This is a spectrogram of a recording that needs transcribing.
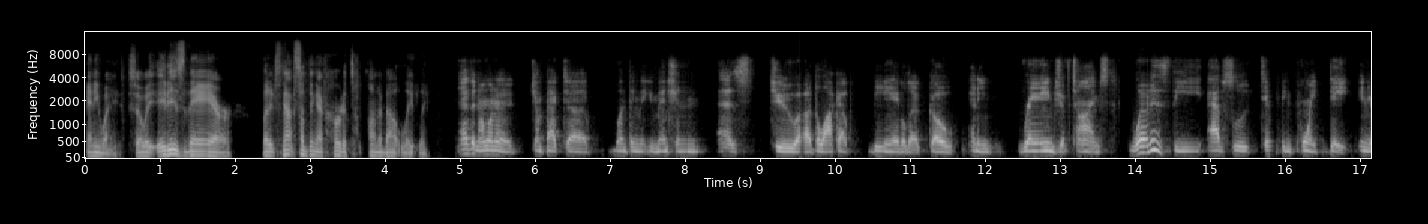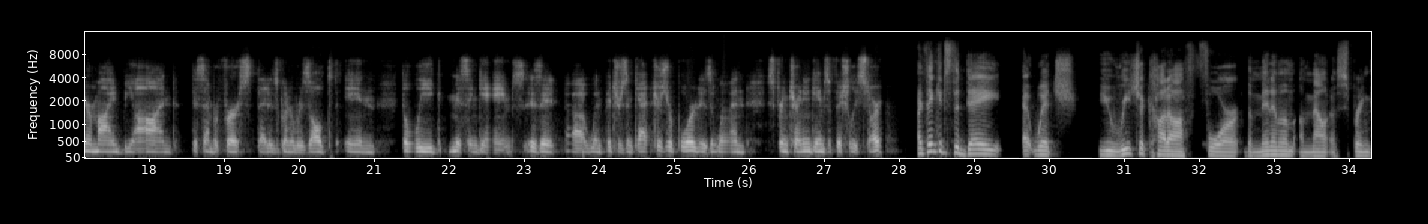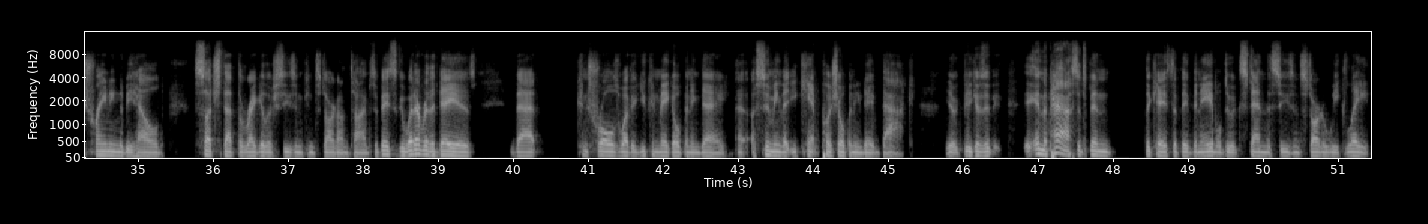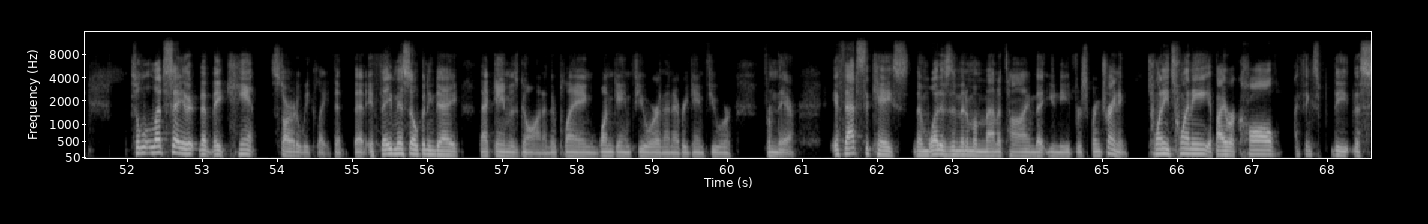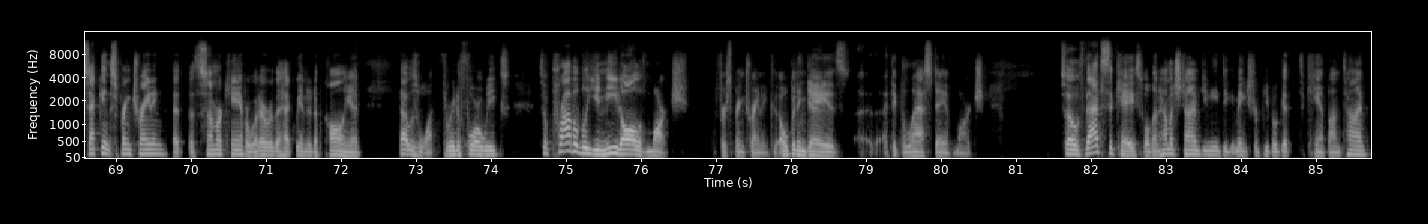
anyway. So it, it is there, but it's not something I've heard a ton about lately. Evan, I want to jump back to one thing that you mentioned as to uh, the lockout being able to go any range of times. What is the absolute tipping point date in your mind beyond December 1st that is going to result in the league missing games? Is it uh, when pitchers and catchers report? Is it when spring training games officially start? I think it's the day at which you reach a cutoff for the minimum amount of spring training to be held such that the regular season can start on time. So basically, whatever the day is that controls whether you can make opening day, assuming that you can't push opening day back. You know, because it in the past it's been the case that they've been able to extend the season, start a week late. So let's say that they can't start a week late. That that if they miss opening day, that game is gone, and they're playing one game fewer, and then every game fewer from there. If that's the case, then what is the minimum amount of time that you need for spring training? 2020, if I recall, I think the the second spring training, that the summer camp or whatever the heck we ended up calling it, that was what three to four weeks. So probably you need all of March for spring training. Opening day is, uh, I think, the last day of March. So if that's the case, well, then how much time do you need to make sure people get to camp on time?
